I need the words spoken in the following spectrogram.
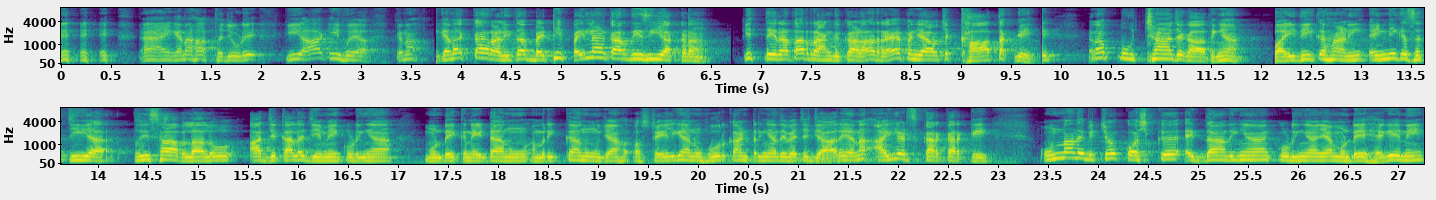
ਐਂ ਕਹਿੰਦਾ ਹੱਥ ਜੋੜੇ, ਕੀ ਆਹ ਕੀ ਹੋਇਆ? ਕਹਿੰਦਾ ਕਹਿੰਦਾ ਘਰ ਵਾਲੀ ਤਾਂ ਬੈਠੀ ਪਹਿਲਾਂ ਕਰਦੀ ਸੀ ਆਕੜਾਂ, ਕਿ ਤੇਰਾ ਤਾਂ ਰੰਗ ਕਾਲਾ ਰਹਿ ਪੰਜਾਬ 'ਚ ਖਾ ਧੱਕੇ। ਕਹਿੰਦਾ ਪੂਛਾਂ ਜਗਾਤੀਆਂ, ਬਾਈ ਦੀ ਕਹਾਣੀ ਇੰਨੀ ਕਿ ਸੱਚੀ ਆ, ਤੁਸੀਂ ਹਿਸਾਬ ਲਾ ਲਓ ਅੱਜ ਕੱਲ ਜਿਵੇਂ ਕੁੜੀਆਂ ਮੁੰਡੇ ਕੈਨੇਡਾ ਨੂੰ, ਅਮਰੀਕਾ ਨੂੰ ਜਾਂ ਆਸਟ੍ਰੇਲੀਆ ਨੂੰ ਹੋਰ ਕੰਟਰੀਆਂ ਦੇ ਵਿੱਚ ਜਾ ਰਹੇ ਆ ਨਾ, ਆਈਲੈਟਸ ਕਰ ਕਰਕੇ, ਉਹਨਾਂ ਦੇ ਵਿੱਚੋਂ ਕੁਝ ਕੁ ਇਦਾਂ ਦੀਆਂ ਕੁੜੀਆਂ ਜਾਂ ਮੁੰਡੇ ਹੈਗੇ ਨੇ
